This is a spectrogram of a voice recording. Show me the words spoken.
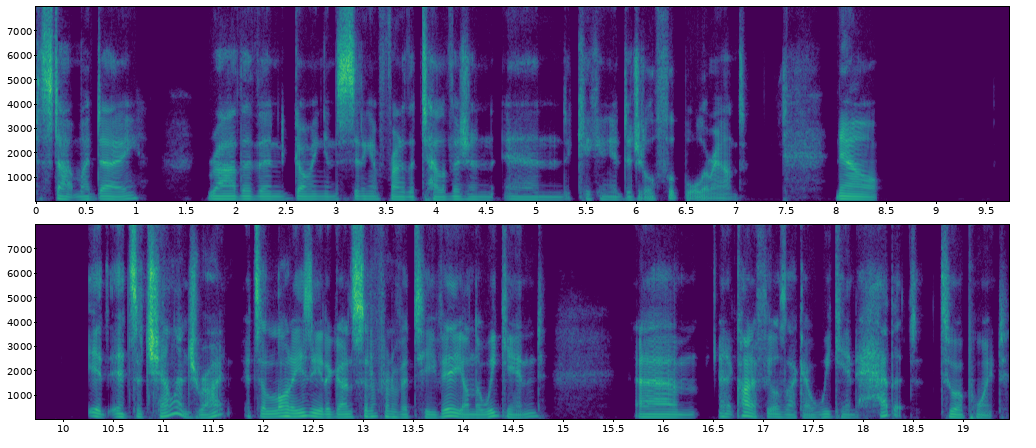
to start my day rather than going and sitting in front of the television and kicking a digital football around. Now it, it's a challenge right? It's a lot easier to go and sit in front of a tv on the weekend um, and it kind of feels like a weekend habit to a point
